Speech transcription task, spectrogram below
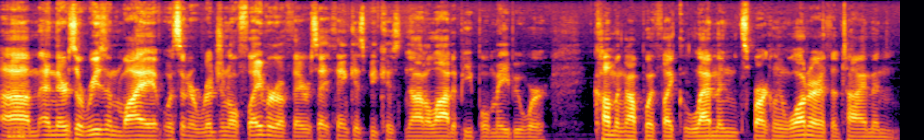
Mm-hmm. Um, and there's a reason why it was an original flavor of theirs. I think is because not a lot of people maybe were coming up with like lemon sparkling water at the time. And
